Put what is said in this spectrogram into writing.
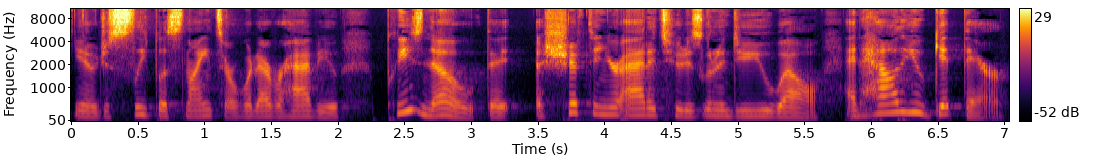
you know, just sleepless nights or whatever have you, please know that a shift in your attitude is going to do you well. And how do you get there?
